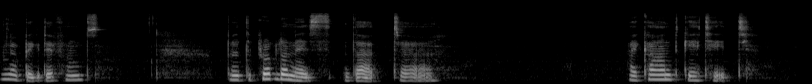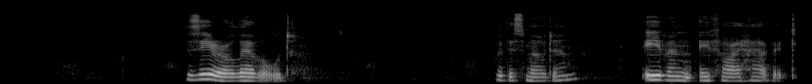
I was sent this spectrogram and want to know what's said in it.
No big difference. But the problem is that uh, I can't get it zero leveled with this modem, even if I have it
